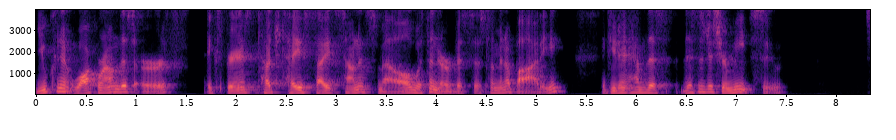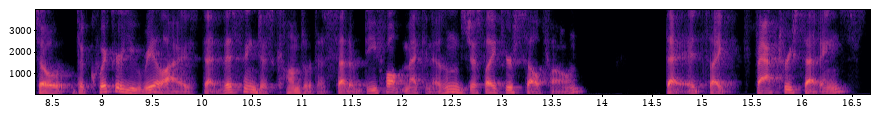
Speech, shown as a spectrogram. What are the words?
You couldn't walk around this earth experience touch taste sight sound and smell with a nervous system in a body if you didn't have this this is just your meat suit so the quicker you realize that this thing just comes with a set of default mechanisms, just like your cell phone, that it's like factory settings,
